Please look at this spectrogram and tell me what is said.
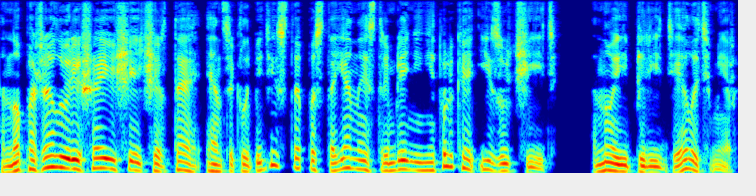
Но, пожалуй, решающая черта энциклопедиста – постоянное стремление не только изучить, но и переделать мир.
